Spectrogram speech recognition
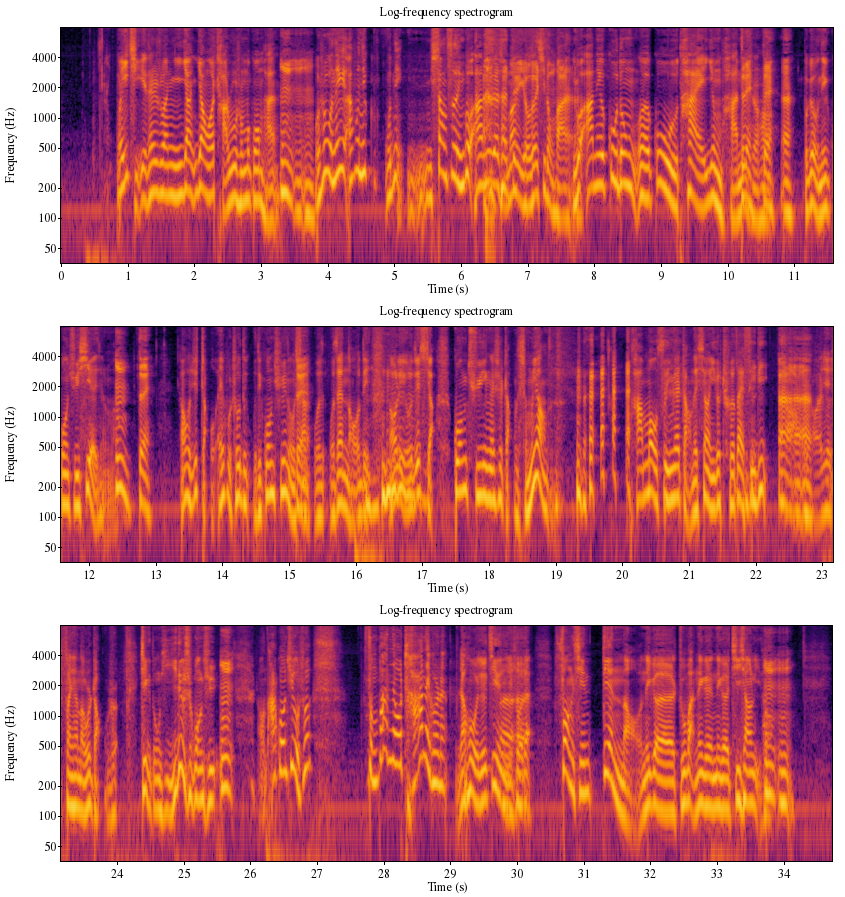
我一起，他就说你让让我插入什么光盘，嗯嗯嗯。我说我那个哎我那我那你上次你给我安那个什么，对，有个系统盘你给。我安那个固动呃固态硬盘的时候，对对，嗯不给我那个光驱卸去了吗？嗯对，然后我就找，哎，我说我的我的光驱呢？我想我我在脑里 脑里我就想，光驱应该是长得什么样子的？它貌似应该长得像一个车载 CD。嗯嗯嗯我就翻箱倒柜找，我说这个东西一定是光驱。嗯，然后拿着光驱，我说怎么办呢？我查哪块呢？然后我就记得你说的，嗯放心电脑那个主板那个那个机箱里头，嗯嗯，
